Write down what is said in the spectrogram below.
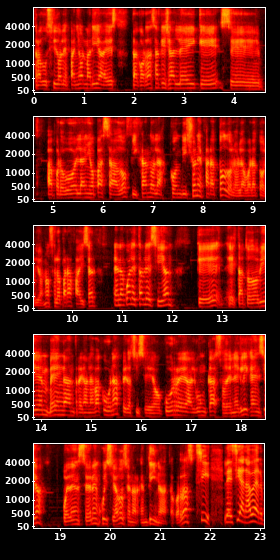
traducido al español, María, es, ¿te acordás aquella ley que se aprobó el año pasado fijando las condiciones para todos los laboratorios, no solo para Pfizer, en la cual establecían que está todo bien, vengan, traigan las vacunas, pero si se ocurre algún caso de negligencia, pueden ser enjuiciados en Argentina, ¿te acordás? Sí, le decían, a ver,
